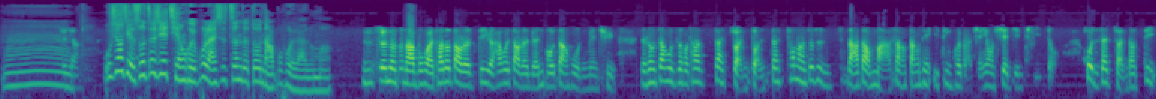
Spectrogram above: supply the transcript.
嗯，就这样。吴小姐说这些钱回不来，是真的都拿不回来了吗？是真的都拿不回来，他都到了第一个，还会到了人头账户里面去。人头账户之后，他再转短，但通常就是拿到马上当天一定会把钱用现金提走，或者再转到第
